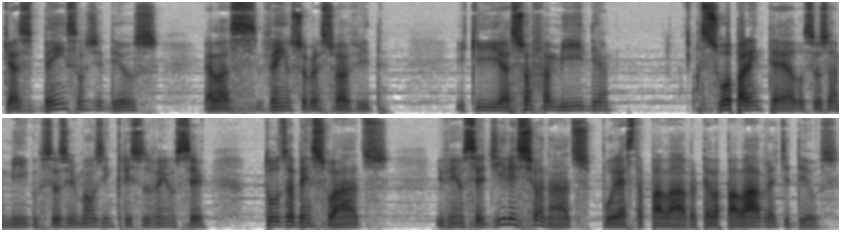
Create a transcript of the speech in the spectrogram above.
que as bênçãos de Deus elas venham sobre a sua vida e que a sua família, a sua parentela, os seus amigos, seus irmãos em Cristo venham ser todos abençoados e venham ser direcionados por esta palavra, pela palavra de Deus,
